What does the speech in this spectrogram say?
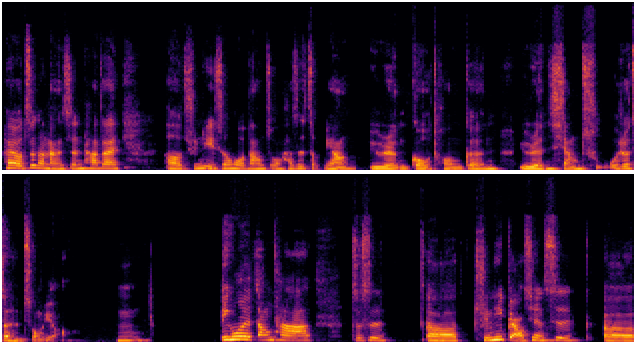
还有这个男生他在呃群体生活当中他是怎么样与人沟通跟与人相处，我觉得这很重要。嗯，因为当他就是呃群体表现是呃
